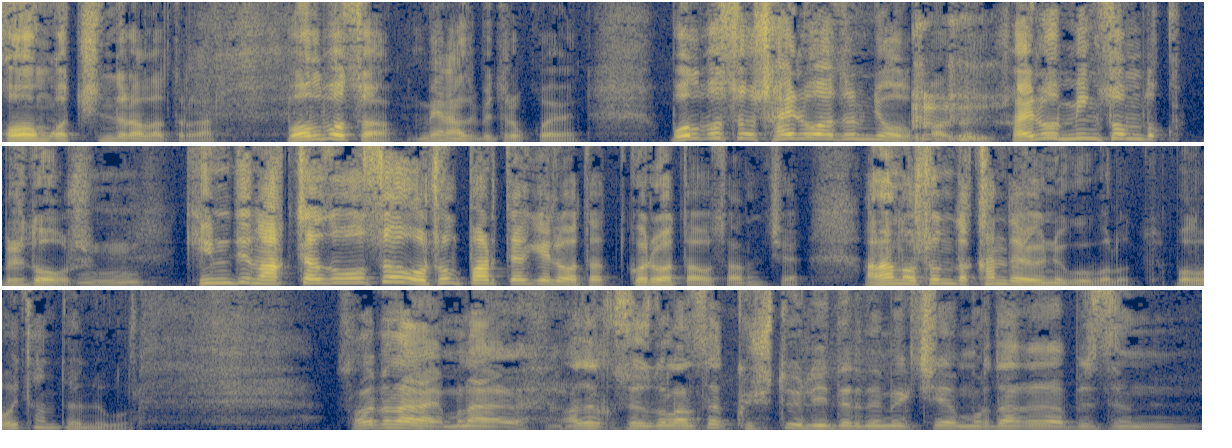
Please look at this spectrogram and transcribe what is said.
коомго түшүндүрө ала турган. Болбосо мен азыр бүтүрүп коеюн. Болбосо шайлоо азыр эмне болуп калды? Шайлоо миң сомдук бир добуш. Кимдин акчасы болсо ошол партия келип атат көрүп атабыз анычы анан ошондо кандай өнүгүү болот? Болбойт анда өнүгүү. Сулайман агай мына азыркы сөздү улантсак күчтүү лидер демекчи мурдагы биздин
